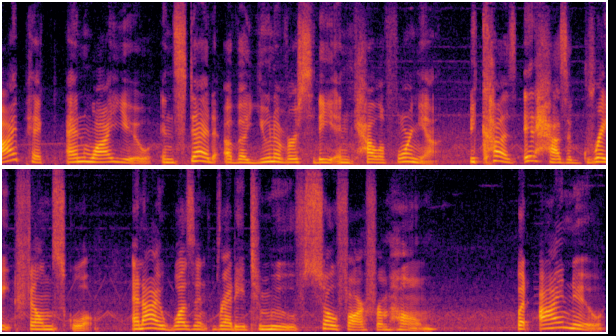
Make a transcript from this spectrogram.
I picked NYU instead of a university in California because it has a great film school, and I wasn't ready to move so far from home. But I knew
